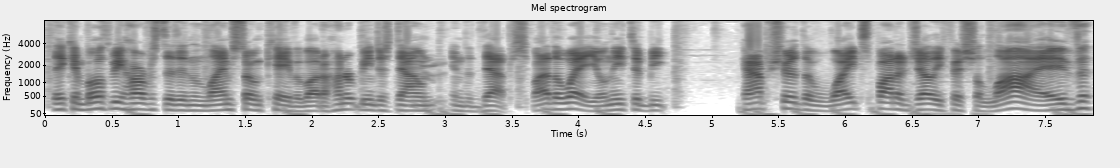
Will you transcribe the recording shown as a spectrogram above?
They can both be harvested in a limestone cave about 100 meters down in the depths. By the way, you'll need to be capture the white spotted jellyfish alive.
